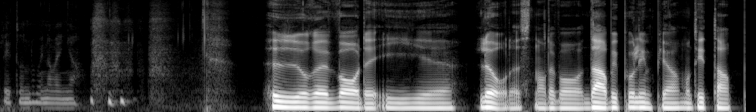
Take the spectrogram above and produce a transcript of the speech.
lite under mina vingar. Hur eh, var det i eh, lördags när det var derby på Olympia mot Tittarp?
